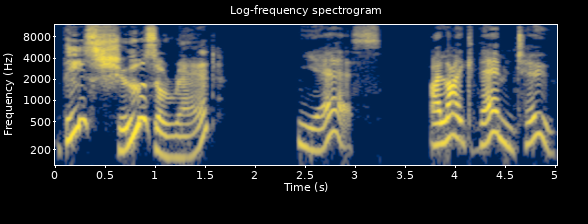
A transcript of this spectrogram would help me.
these shoes are red. Yes, I like them too.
